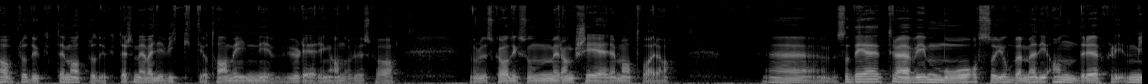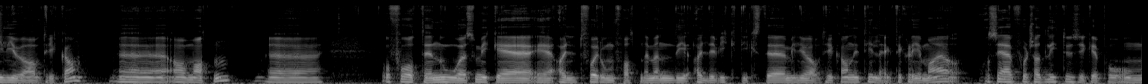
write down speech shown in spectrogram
av produkter, matprodukter som er veldig viktig å ta med inn i vurderinga når du skal, når du skal liksom rangere matvarer. Uh, så det tror jeg vi må også jobbe med de andre miljøavtrykkene uh, av maten. Uh, og få til noe som ikke er altfor omfattende, men de aller viktigste miljøavtrykkene i tillegg til klimaet. Og så er jeg fortsatt litt usikker på om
